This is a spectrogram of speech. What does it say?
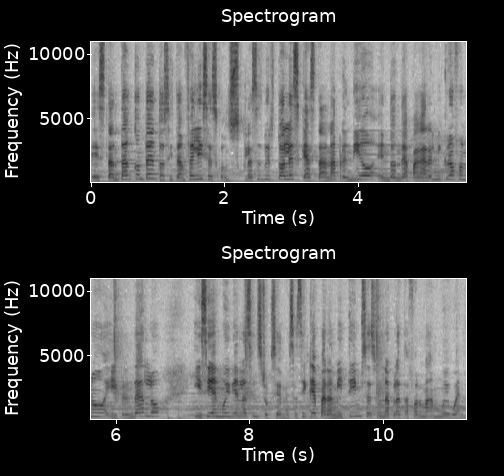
están tan contentos y tan felices con sus clases virtuales que hasta han aprendido en dónde apagar el micrófono y prenderlo y siguen muy bien las instrucciones. Así que para mí Teams es una plataforma muy buena.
